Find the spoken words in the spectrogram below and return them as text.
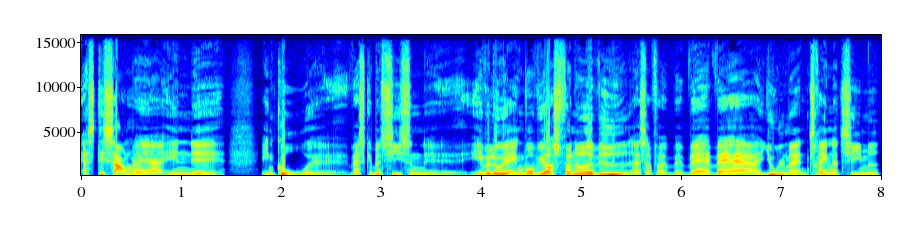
altså det savner jeg en, øh, en god, øh, hvad skal man sige, sådan øh, evaluering, hvor vi også får noget at vide. Altså, for, hvad, hvad er julemand, trænerteamet,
